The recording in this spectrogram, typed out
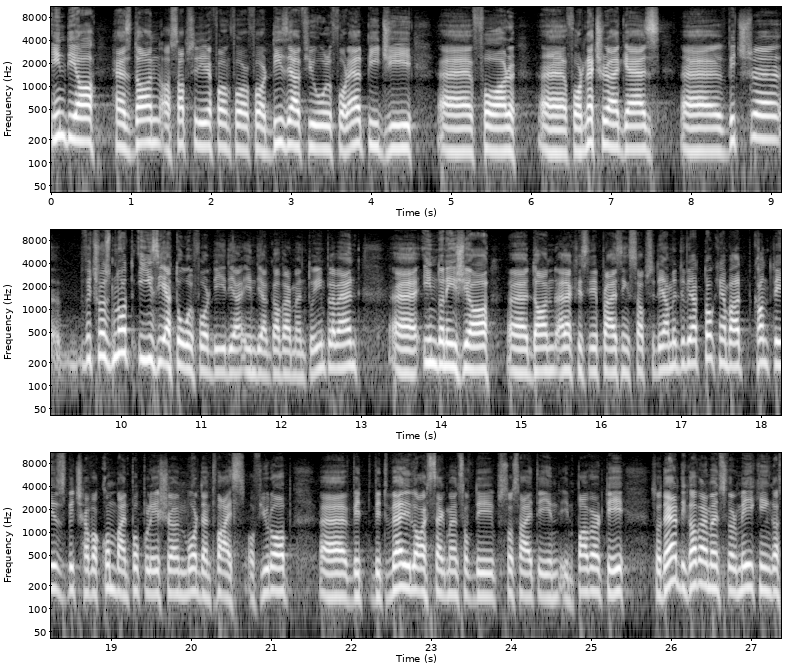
India has done a subsidy reform for, for diesel fuel, for LPG, uh, for, uh, for natural gas, uh, which, uh, which was not easy at all for the India, India government to implement. Uh, Indonesia uh, done electricity pricing subsidy. I mean, we are talking about countries which have a combined population more than twice of Europe, with, with very large segments of the society in, in poverty. So there the governments were making a,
